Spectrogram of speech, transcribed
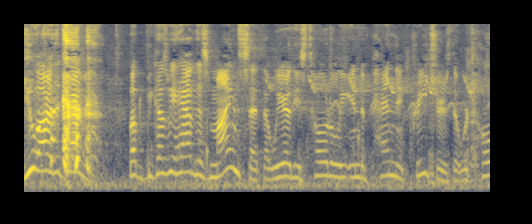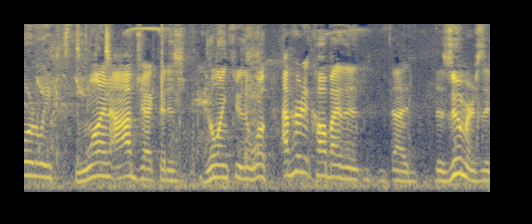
you are the traffic. But because we have this mindset that we are these totally independent creatures, that we're totally one object that is going through the world, I've heard it called by the uh, the Zoomers, the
